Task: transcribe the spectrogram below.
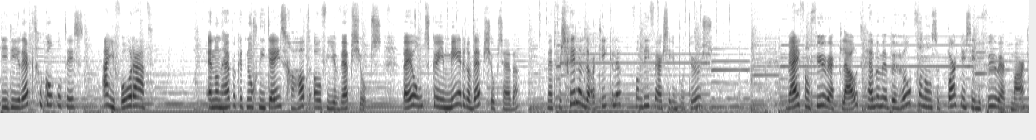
die direct gekoppeld is aan je voorraad. En dan heb ik het nog niet eens gehad over je webshops. Bij ons kun je meerdere webshops hebben met verschillende artikelen van diverse importeurs. Wij van Vuurwerk Cloud hebben met behulp van onze partners in de vuurwerkmarkt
